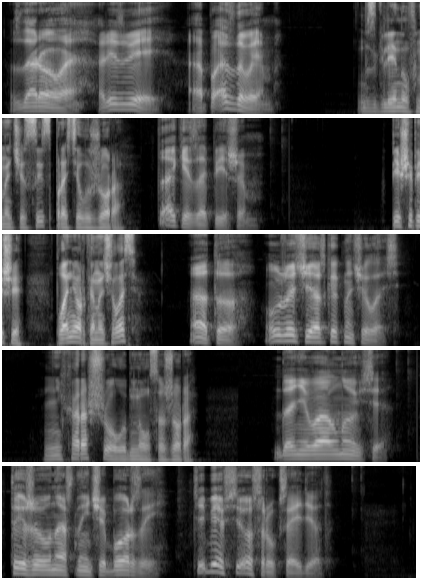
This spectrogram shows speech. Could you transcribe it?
«Здорово, резвей. Опаздываем? Взглянув на часы, спросил Жора. Так и запишем. Пиши, пиши. Планерка началась? А то, уже час как началась. Нехорошо улыбнулся Жора. Да не волнуйся. Ты же у нас нынче борзый. Тебе все с рук сойдет.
